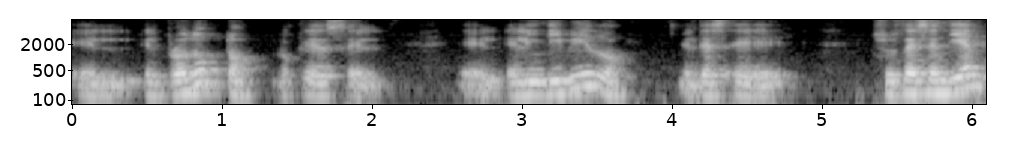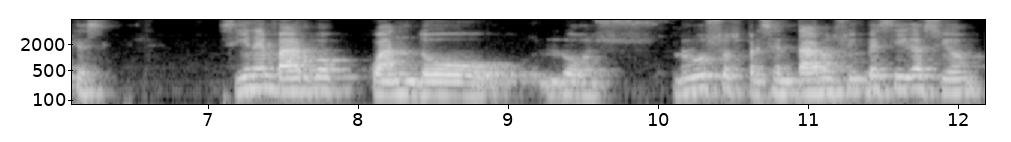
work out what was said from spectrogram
el, producto, lo que es el, individuo, eh, sus descendientes. Sin embargo, cuando los rusos presentaron su investigación,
